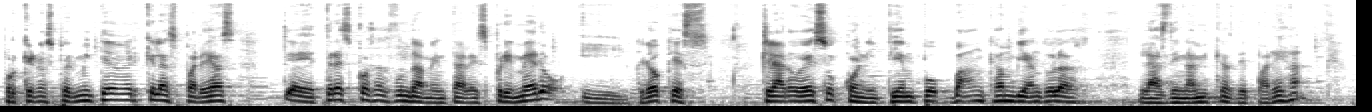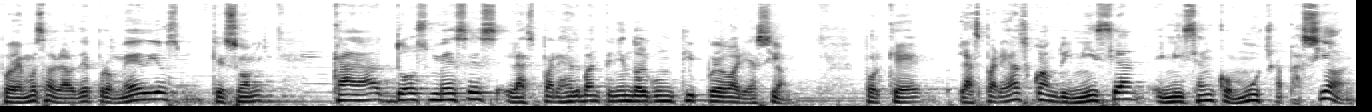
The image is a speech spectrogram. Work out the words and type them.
porque nos permite ver que las parejas, eh, tres cosas fundamentales. Primero, y creo que es claro eso, con el tiempo van cambiando las, las dinámicas de pareja. Podemos hablar de promedios que son cada dos meses las parejas van teniendo algún tipo de variación. Porque las parejas cuando inician, inician con mucha pasión.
